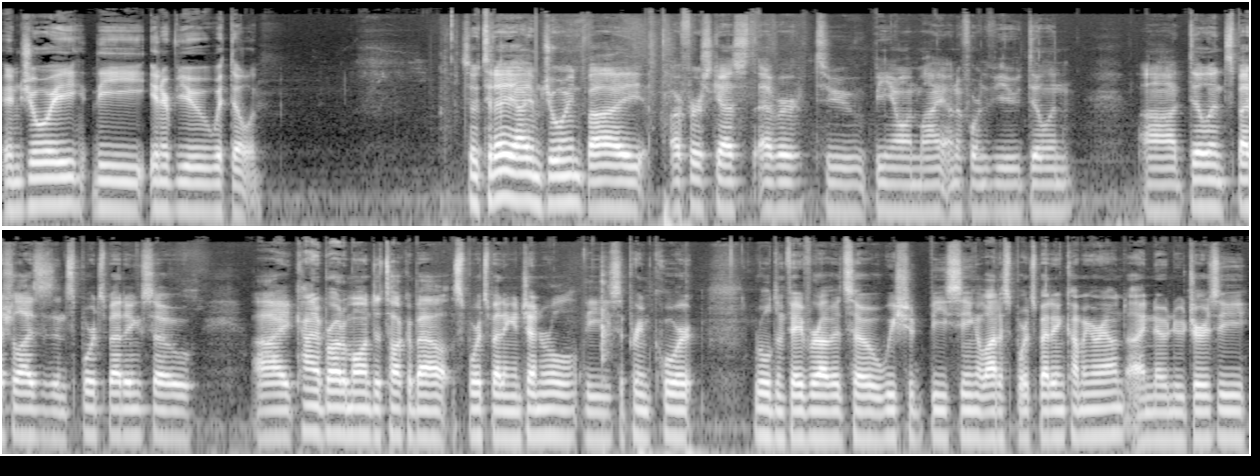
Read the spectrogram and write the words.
enjoy the interview with Dylan. So today I am joined by our first guest ever to be on my uninformed view, Dylan. Uh, Dylan specializes in sports betting, so I kind of brought him on to talk about sports betting in general. The Supreme Court ruled in favor of it, so we should be seeing a lot of sports betting coming around. I know New Jersey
